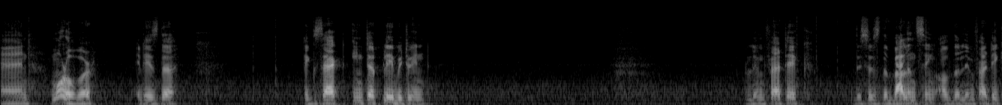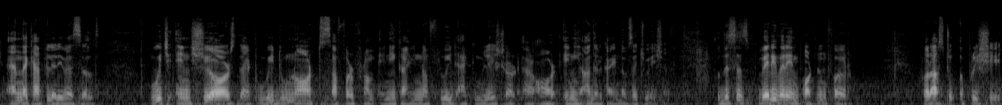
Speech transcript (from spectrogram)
and moreover it is the exact interplay between lymphatic, this is the balancing of the lymphatic and the capillary vessels, which ensures that we do not suffer from any kind of fluid accumulation or, or any other kind of situation. So, this is very very important for, for us to appreciate.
